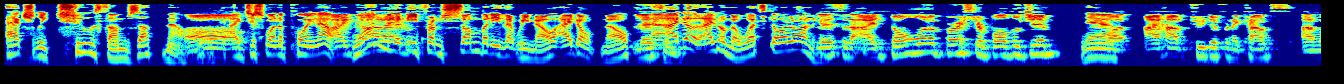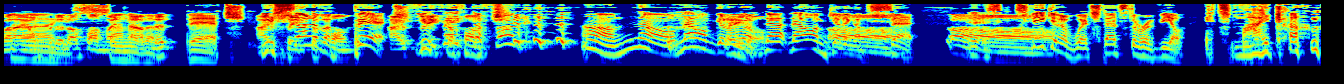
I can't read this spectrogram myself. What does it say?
actually two thumbs up now. Oh. I just want to point out I one may be from somebody that we know. I don't know. Listen. I don't. I don't know what's going on. here. Listen, I don't want to burst your bubble, Jim, Yeah, but I have two different accounts, and when I Ah, opened it up on my son of a tablet, bitch! I you son of a funk. bitch! I you faked the faked the funk. funk. oh no! Now I'm gonna look. go. Now, now I'm getting Oh. upset. Oh, Speaking of which, that's the reveal. It's my comment.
